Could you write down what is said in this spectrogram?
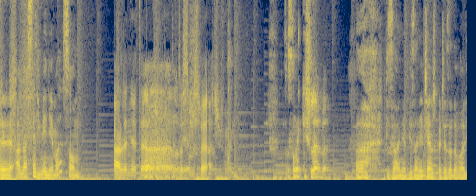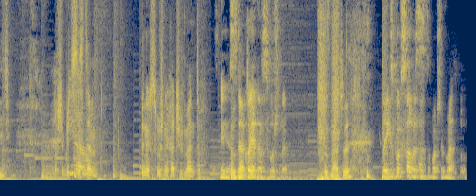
E, a na Steamie nie ma? Są. Ale nie te A, achievementy, no to są wiesz. złe achievementy. To są jakieś lewe. Ach, Bizonie, Bizonie, ciężko cię zadowolić. Musi być Ja- system jedynych słusznych achievementów. Jest To znaczy? tylko jeden słuszny. To znaczy? No Xboxowy system achievementu.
